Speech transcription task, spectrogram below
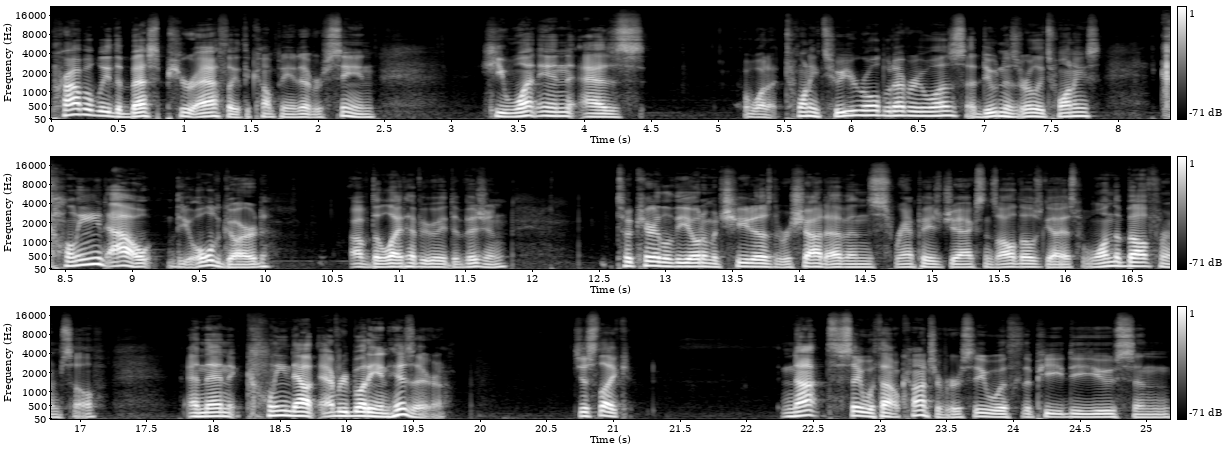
probably the best pure athlete the company had ever seen. He went in as what a 22 year old, whatever he was, a dude in his early 20s, cleaned out the old guard of the light heavyweight division. Took care of the Lyoto Machidas, the Rashad Evans, Rampage Jacksons, all those guys. Won the belt for himself, and then cleaned out everybody in his era. Just like, not to say without controversy with the PED use and,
